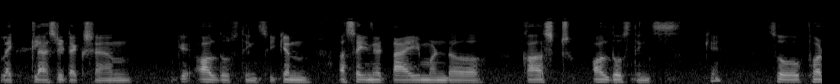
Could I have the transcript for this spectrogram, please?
Like clash detection okay? All those things. You can assign a time and uh, cost all those things okay? So for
